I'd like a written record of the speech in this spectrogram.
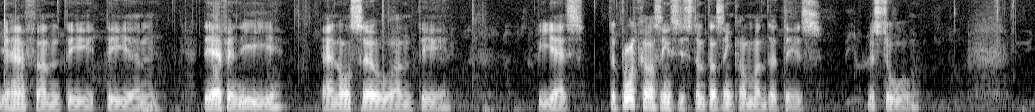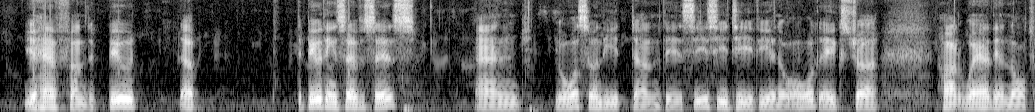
you have um, the the um, the F&E and also um, the BS. The broadcasting system doesn't come under this, Mr. Wu. You have um, the build uh, the building services, and you also need um, the CCTV and all the extra hardware. They're not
